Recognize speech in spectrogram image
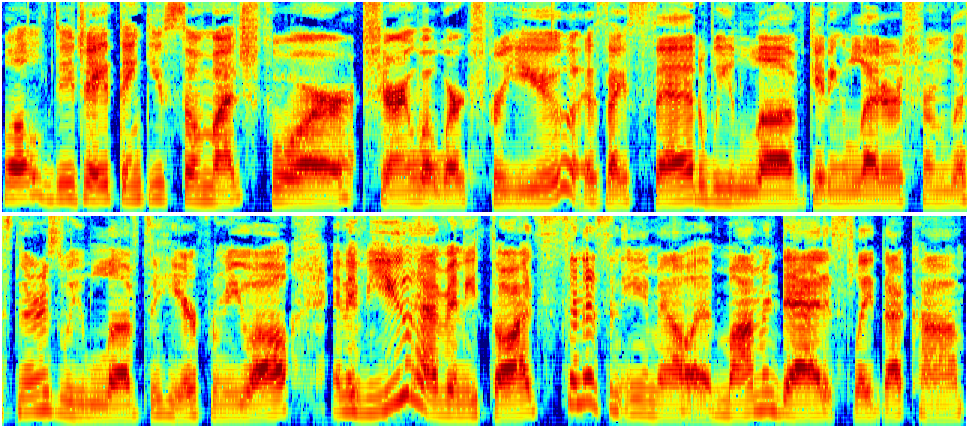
Well, DJ, thank you so much for sharing what works for you. As I said, we love getting letters from listeners. We love to hear from you all. And if you have any thoughts, send us an email at momanddad at slate.com,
